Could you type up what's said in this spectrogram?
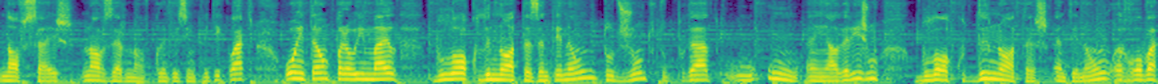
96 909 4524 ou então para o e-mail bloco de notas antena 1, tudo junto, tudo pegado, o 1 em algarismo, bloco de notas antena 1, arroba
